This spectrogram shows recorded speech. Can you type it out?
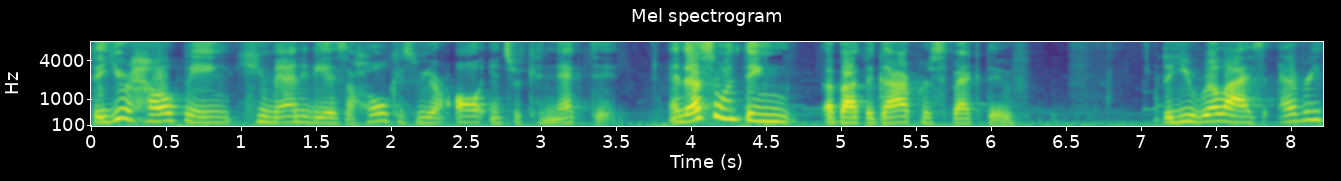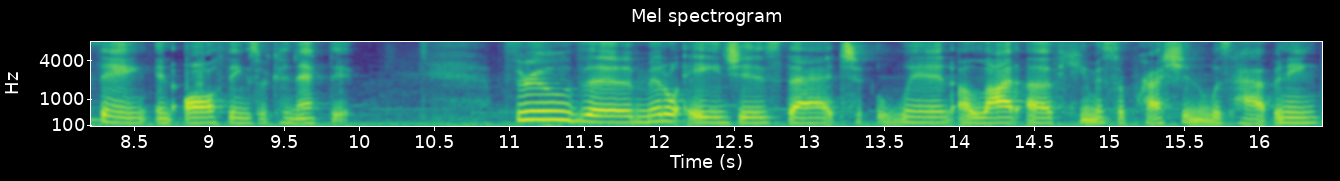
that you're helping humanity as a whole because we are all interconnected. And that's one thing about the God perspective that you realize everything and all things are connected. Through the Middle Ages, that when a lot of human suppression was happening,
